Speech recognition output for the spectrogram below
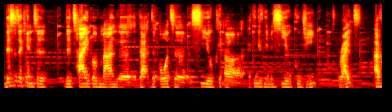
this is akin to the type of manga that the author Seo, uh, I think his name is Seo Kouji, right? I've,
